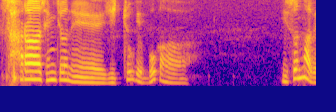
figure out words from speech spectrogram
살아생전에 이쪽에 뭐가 있었나 봐.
